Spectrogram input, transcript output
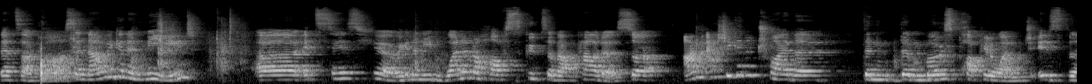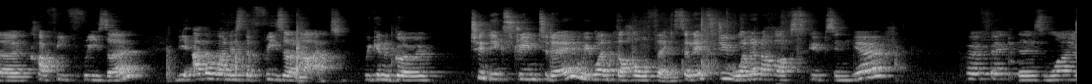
that's our glass. And now we're gonna need, uh, it says here, we're gonna need one and a half scoops of our powder. So I'm actually gonna try the, the, the most popular one, which is the coffee freezer. The other one is the freezer light. We're gonna go to the extreme today. We want the whole thing. So let's do one and a half scoops in here. Perfect, there's one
